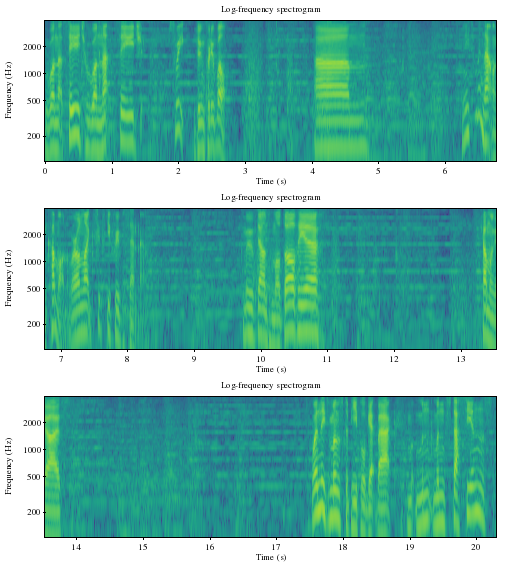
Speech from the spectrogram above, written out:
We won that siege, we won that siege. Sweet, doing pretty well. Um, we need to win that one, come on. We're on like 63% now. Move down to Moldavia. Come on, guys. When these Munster people get back, M Munstasians?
